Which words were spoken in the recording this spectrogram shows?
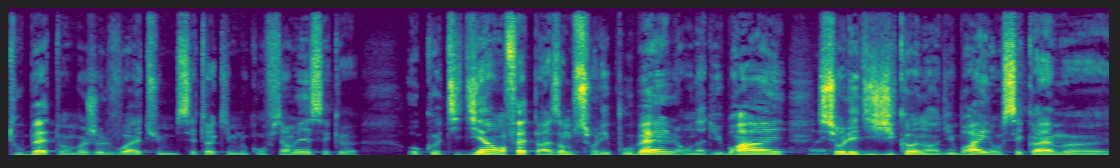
tout bête, moi je le vois et c'est toi qui me le confirmais, c'est que au quotidien, en fait, par exemple sur les poubelles, on a du braille, sur les digicodes, on a du braille, donc c'est quand même. Euh,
